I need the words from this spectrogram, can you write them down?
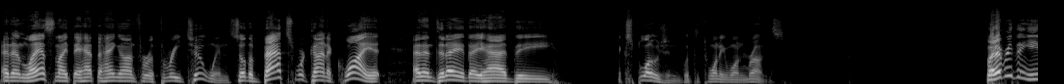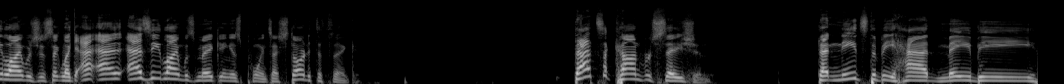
and then last night they had to hang on for a three-two win. So the bats were kind of quiet, and then today they had the explosion with the 21 runs. But everything Eli was just saying, like as Eli was making his points, I started to think that's a conversation that needs to be had maybe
